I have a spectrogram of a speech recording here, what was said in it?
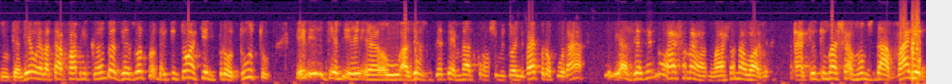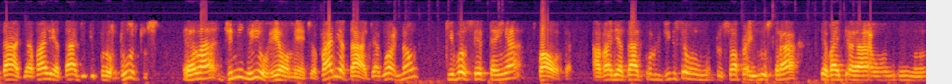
entendeu? Ela está fabricando, às vezes, outro produto. Então, aquele produto, ele, ele é, o, às vezes, determinado consumidor ele vai procurar e às vezes ele não acha na, não acha na loja. É aquilo que nós chamamos da variedade, a variedade de produtos, ela diminuiu realmente, a variedade. Agora, não que você tenha falta. A variedade, como eu digo, só para ilustrar, Você vai uh, um,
